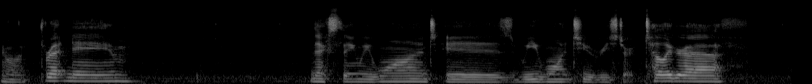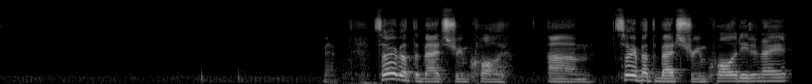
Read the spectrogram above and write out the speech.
We want threat name. Next thing we want is we want to restart Telegraf. Sorry about the bad stream quality um, sorry about the bad stream quality tonight.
